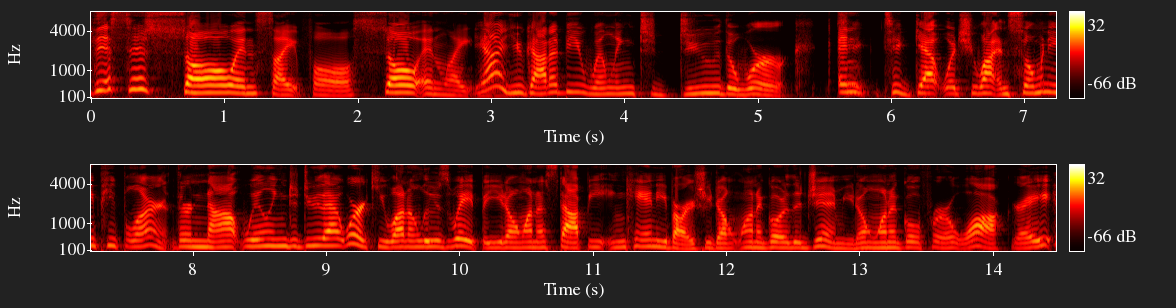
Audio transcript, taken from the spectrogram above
this is so insightful, so enlightening. Yeah, you got to be willing to do the work and to get what you want. And so many people aren't. They're not willing to do that work. You want to lose weight, but you don't want to stop eating candy bars. You don't want to go to the gym. You don't want to go for a walk, right?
